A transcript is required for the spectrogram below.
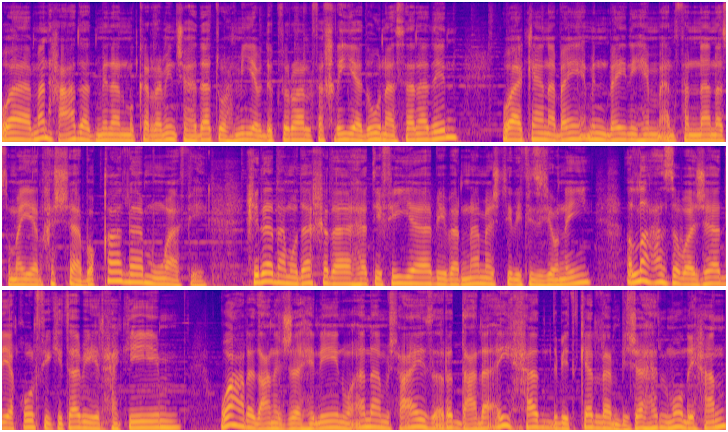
ومنح عدد من المكرمين شهادات وهمية بالدكتوراه الفخرية دون سند وكان بي من بينهم الفنانة سمية الخشاب. وقال موافي خلال مداخلة هاتفية ببرنامج تلفزيوني الله عز وجل يقول في كتابه الحكيم واعرض عن الجاهلين وأنا مش عايز أرد على أي حد بيتكلم بجهل. موضحا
